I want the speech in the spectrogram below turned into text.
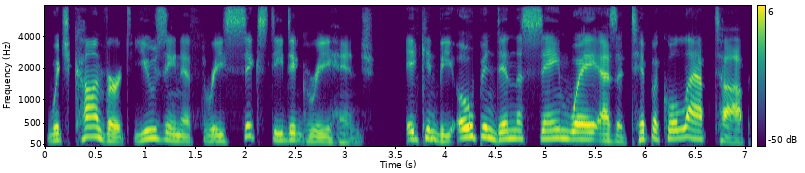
which convert using a 360-degree hinge. It can be opened in the same way as a typical laptop,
